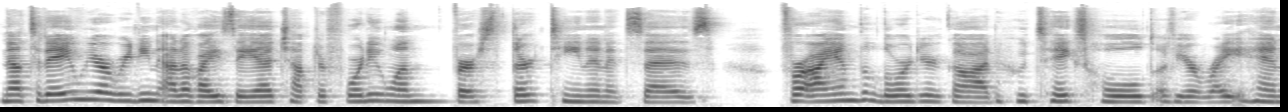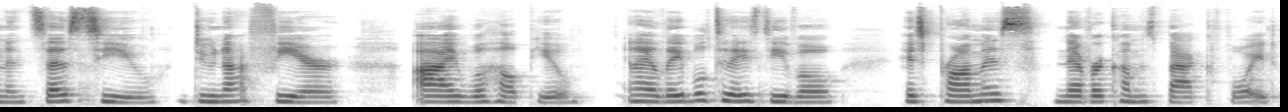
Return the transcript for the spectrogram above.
Now, today we are reading out of Isaiah chapter 41, verse 13, and it says, For I am the Lord your God who takes hold of your right hand and says to you, Do not fear, I will help you. And I labeled today's Devo, His promise never comes back void.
